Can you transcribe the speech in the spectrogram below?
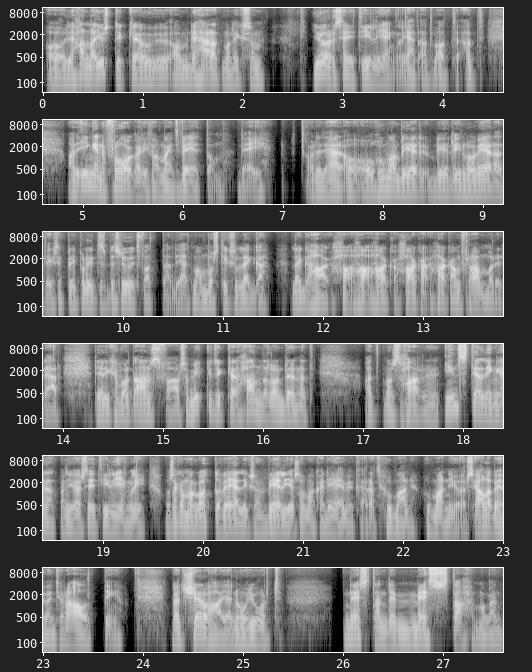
Och det handlar just, tycker jag, om det här att man liksom gör sig tillgänglig, att, att, att, att, att ingen frågar ifall man inte vet om dig. Och, det där, och, och hur man blir, blir involverad till exempel i politiskt beslutsfattande, att man måste liksom lägga, lägga ha, ha, ha, ha, hakan fram och det där. Det är liksom vårt ansvar. Så mycket tycker jag handlar om den att, att man har den inställningen att man gör sig tillgänglig och så kan man gott och väl liksom välja som akademiker att hur, man, hur man gör sig. Alla behöver inte göra allting. Men att själv har jag nog gjort nästan det mesta. Man kan,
